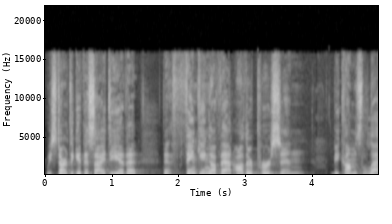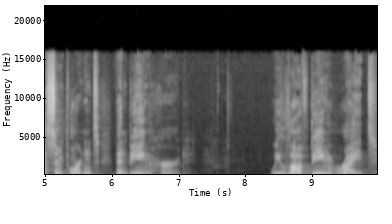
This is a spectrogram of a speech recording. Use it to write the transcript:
We start to get this idea that, that thinking of that other person becomes less important than being heard. We love being right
